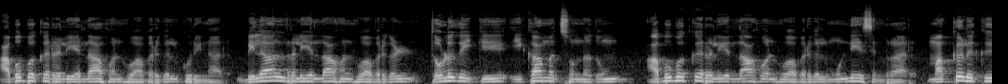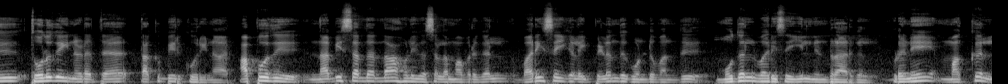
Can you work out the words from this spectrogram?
அபுபக்கர் அலி அல்லாஹன்ஹு அவர்கள் கூறினார். பிலால் அலி அல்லாஹன்ஹு அவர்கள் தொழுகைக்கு இகாமத் சொன்னதும் அபுபக்கர் அலி அல்லாஹன்ஹு அவர்கள் முன்னே சென்றார். மக்களுக்கு தொழுகை நடத்த தக்பீர் கூறினார். அப்போது நபி சல்லாஹ் அலி வசல்லம் அவர்கள் வரிசைகளை பிளந்து கொண்டு வந்து முதல் வரிசையில் நின்றார்கள். உடனே மக்கள்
